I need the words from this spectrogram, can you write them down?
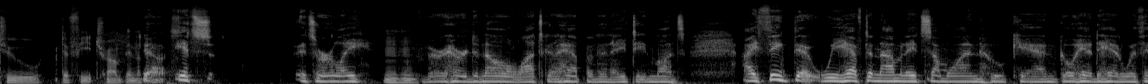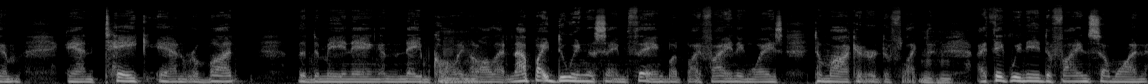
to defeat Trump in the Yeah, polls? it's it's early, mm-hmm. very hard to know. A lot's going to happen in 18 months. I think that we have to nominate someone who can go head to head with him and take and rebut the demeaning and the name calling and mm-hmm. all that, not by doing the same thing, but by finding ways to mock it or deflect it. Mm-hmm. I think we need to find someone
